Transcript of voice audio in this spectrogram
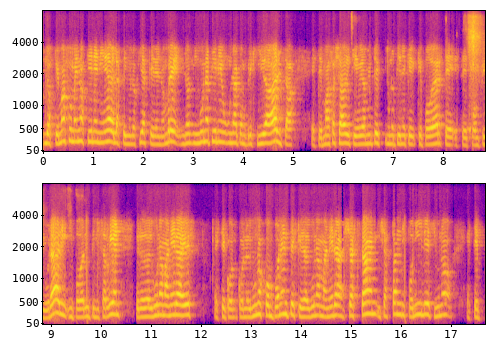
los que más o menos tienen idea de las tecnologías que le nombré, ninguna tiene una complejidad alta, este, más allá de que obviamente uno tiene que, poder este, configurar y, poder utilizar bien, pero de alguna manera es con, algunos componentes que de alguna manera ya están y ya están disponibles y uno este,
